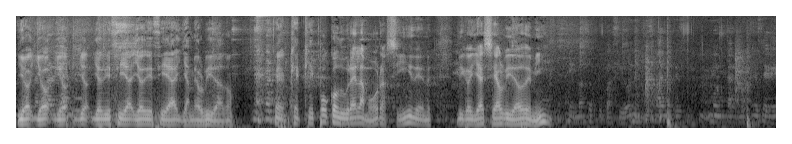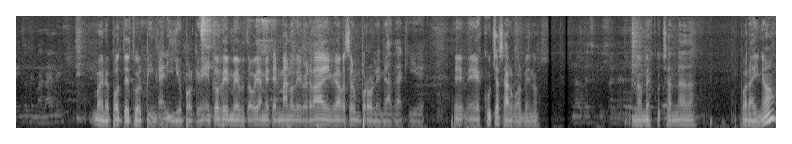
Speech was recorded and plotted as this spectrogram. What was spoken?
Yo, yo, yo, yo, yo decía, yo decía, ya me he olvidado. Que poco dura el amor así. de- de- digo, ya se ha olvidado de mí. Hay más ocupaciones, tú sabes lo que es montar los eventos semanales. Bueno, ponte tú el pinganillo, porque entonces me te voy a meter mano de verdad y va a ser un problema de aquí. de- eh, ¿me ¿Escuchas algo al menos? No te escucho nada. No me escuchas nada. Por ahí, ¿no?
